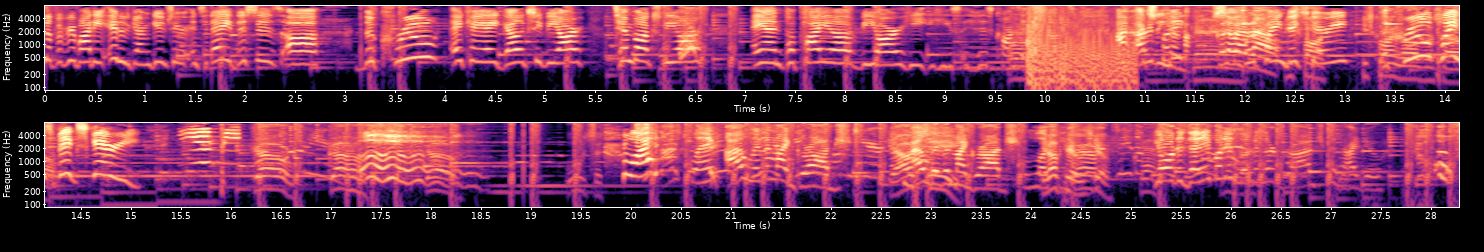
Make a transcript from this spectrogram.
is up, everybody? It is Gavin Games here, and today this is uh the crew, aka Galaxy VR, Tinbox VR, and Papaya VR. He he's his content sucks. I'm actually no. So we're out. playing He's Big calling- Scary. he's The crew plays out. Big Scary. Go, go, go. Ooh, it's a What? I'm playing. I live in my garage. Galaxy. I live in my garage. Get Lucky up here, let's go. Yo, does anybody live in their garage? Cause I do. Oh,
